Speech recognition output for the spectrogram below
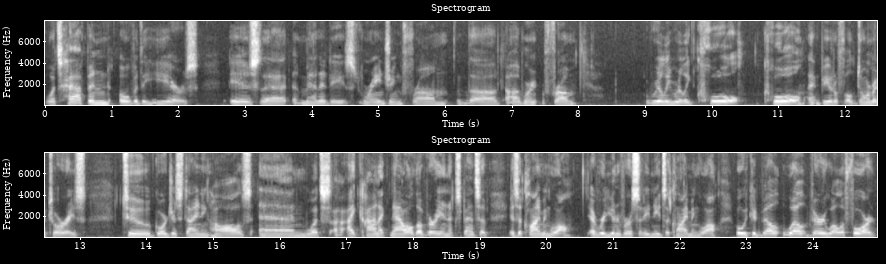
What's happened over the years is that amenities ranging from the uh, from really really cool cool and beautiful dormitories to gorgeous dining halls and what's uh, iconic now although very inexpensive is a climbing wall. Every university needs a climbing wall. Well we could well, well very well afford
